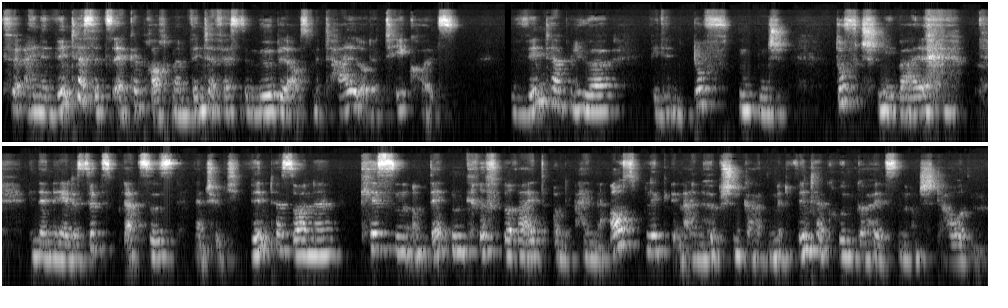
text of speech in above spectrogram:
Für eine Wintersitzecke braucht man winterfeste Möbel aus Metall oder Teakholz. Winterblüher wie den duftenden Duftschneeball in der Nähe des Sitzplatzes, natürlich Wintersonne, Kissen und Decken griffbereit und einen Ausblick in einen hübschen Garten mit wintergrünen Gehölzen und Stauden.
